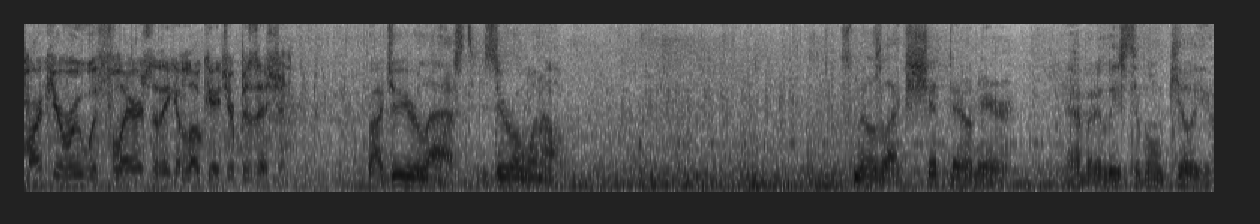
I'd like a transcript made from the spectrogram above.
Mark your route with flares so they can locate your position. Roger your last. Zero one out. Smells like shit down here. Yeah, but at least it won't kill you.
